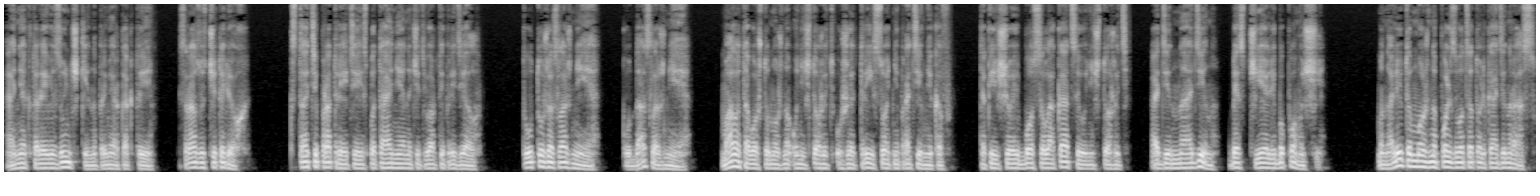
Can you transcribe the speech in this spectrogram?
а некоторые везунчики, например, как ты, сразу с четырех. Кстати, про третье испытание на четвертый предел. Тут уже сложнее, куда сложнее. Мало того, что нужно уничтожить уже три сотни противников, так еще и босса локации уничтожить один на один, без чьей-либо помощи. Монолитом можно пользоваться только один раз.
